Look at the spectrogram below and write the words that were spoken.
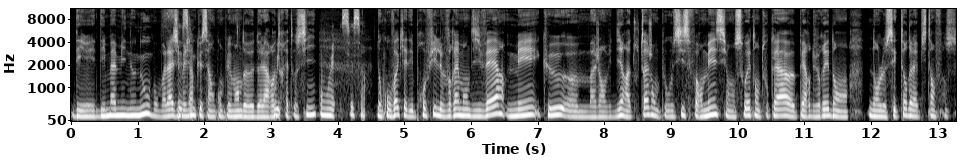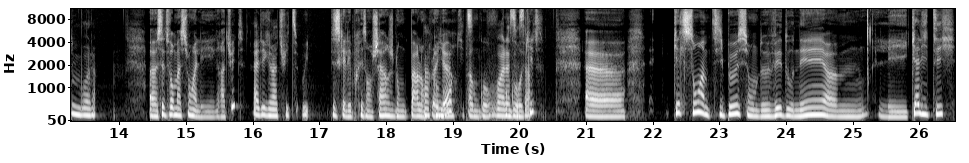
des, des mamies nounous. Bon, voilà, j'imagine que c'est en complément de, la retraite aussi. Oui, c'est ça. Donc on voit qu'il y a des profils vraiment divers, mais que, euh, bah, j'ai envie de dire, à tout âge, on peut aussi se former si on souhaite en tout cas euh, perdurer dans, dans le secteur de la petite enfance. Voilà. cette formation, elle est gratuite? Elle est gratuite, oui puisqu'elle est prise en charge donc par l'employeur, par voilà, c'est ça. Euh, quelles sont un petit peu, si on devait donner euh, les qualités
